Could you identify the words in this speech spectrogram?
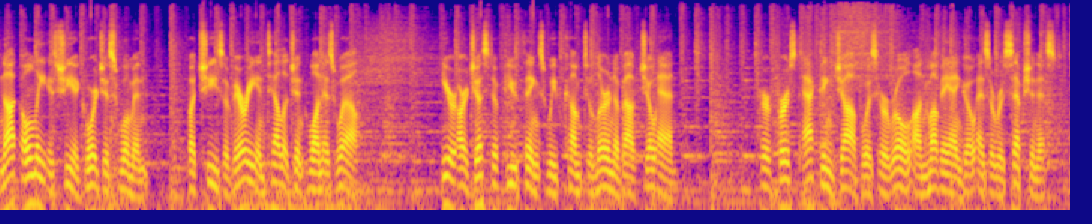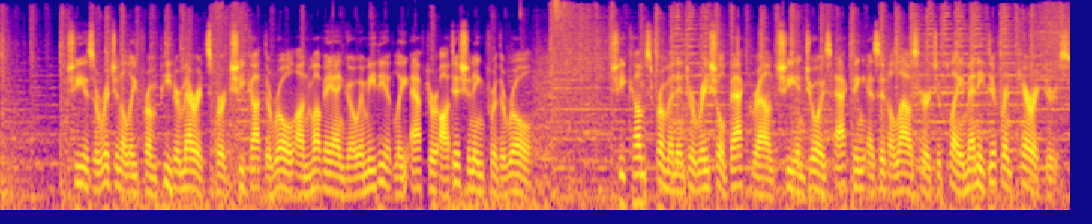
Not only is she a gorgeous woman, but she's a very intelligent one as well. Here are just a few things we've come to learn about Jo-Anne. Her first acting job was her role on Muvhango as a receptionist. She is originally from Peter Pietermaritzburg she got the role on Muvhango immediately after auditioning for the role. She comes from an interracial background she enjoys acting as it allows her to play many different characters.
